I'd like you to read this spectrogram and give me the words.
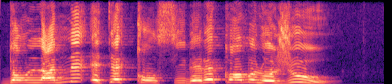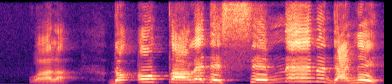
Donc l'année était considérée comme le jour. Voilà. Donc on parlait des semaines d'années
